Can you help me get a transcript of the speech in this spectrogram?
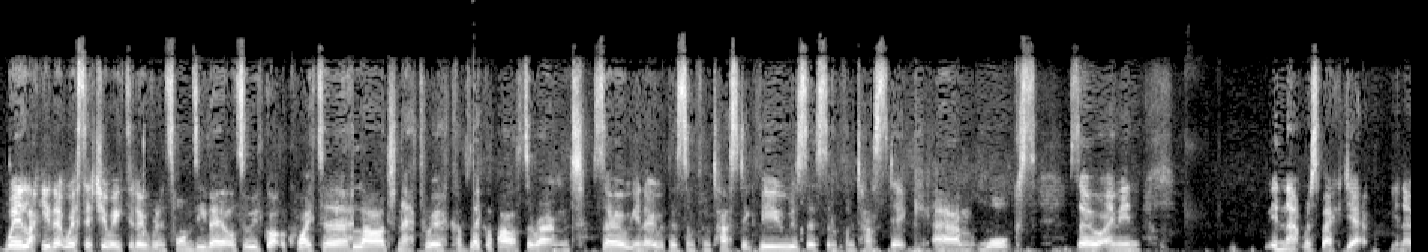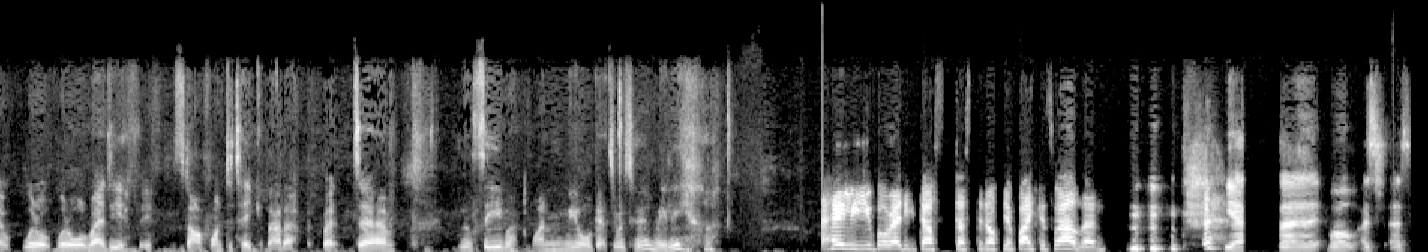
We're lucky that we're situated over in Swansea Vale, so we've got quite a large network of cycle paths around. So you know, there's some fantastic views, there's some fantastic um, walks. So I mean in that respect, yeah, you know, we're we're all ready if, if staff want to take that up. But um, we'll see when we all get to return, really. Hayley, you've already dust, dusted off your bike as well, then. yeah. Uh, well, as, as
